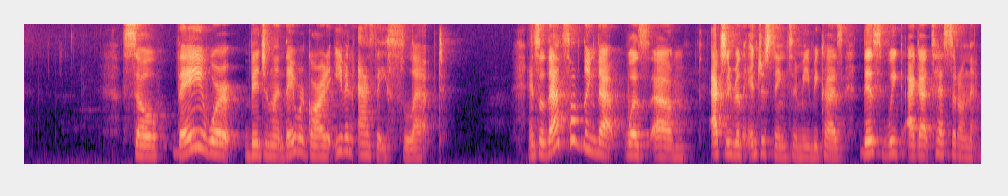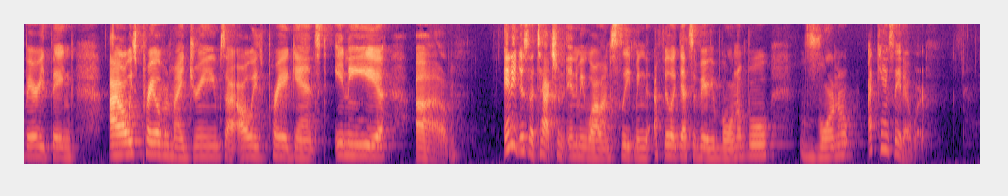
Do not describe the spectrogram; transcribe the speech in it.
So they were vigilant, they were guarded even as they slept. And so that's something that was um, actually really interesting to me because this week I got tested on that very thing. I always pray over my dreams. I always pray against any um any just attacks from the enemy while I'm sleeping. I feel like that's a very vulnerable vulnerable I can't say that word.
